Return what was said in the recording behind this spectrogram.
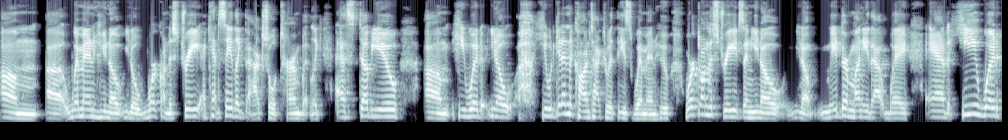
um, uh, women who you know, you know, work on the street. I can't say like the actual term, but like SW. Um, he would, you know, he would get into contact with these women who worked on the streets and you know you know made their money that way. And he would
